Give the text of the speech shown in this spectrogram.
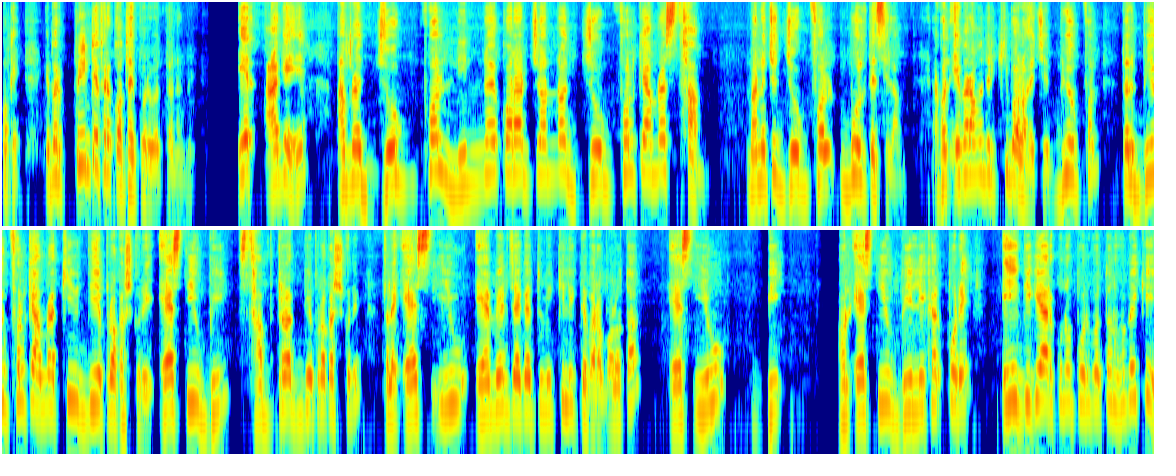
ওকে এবার প্রিন্ট এফ এর কথায় পরিবর্তন হবে। এর আগে আমরা যোগফল নির্ণয় করার জন্য যোগফলকে আমরা স্থান মানে হচ্ছে যোগফল বলতেছিলাম। এখন এবার আমাদের কি বলা হয়েছে? বিয়োগফল। তাহলে বিয়োগফলকে আমরা কি দিয়ে প্রকাশ করি? এস ইউ বি সাবট্রাক দিয়ে প্রকাশ করি। তাহলে এস ইউ এম এর জায়গায় তুমি কি লিখতে পারো বলো তো এস ইউ বি এখন এস ইউ বি লেখার পরে এই দিকে আর কোনো পরিবর্তন হবে কি?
